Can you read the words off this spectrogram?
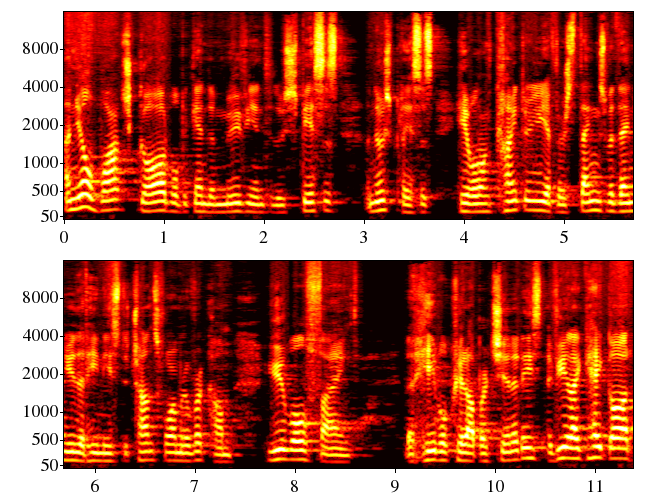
And you'll watch God will begin to move you into those spaces and those places. He will encounter you. If there's things within you that He needs to transform and overcome, you will find that He will create opportunities. If you're like, hey, God,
